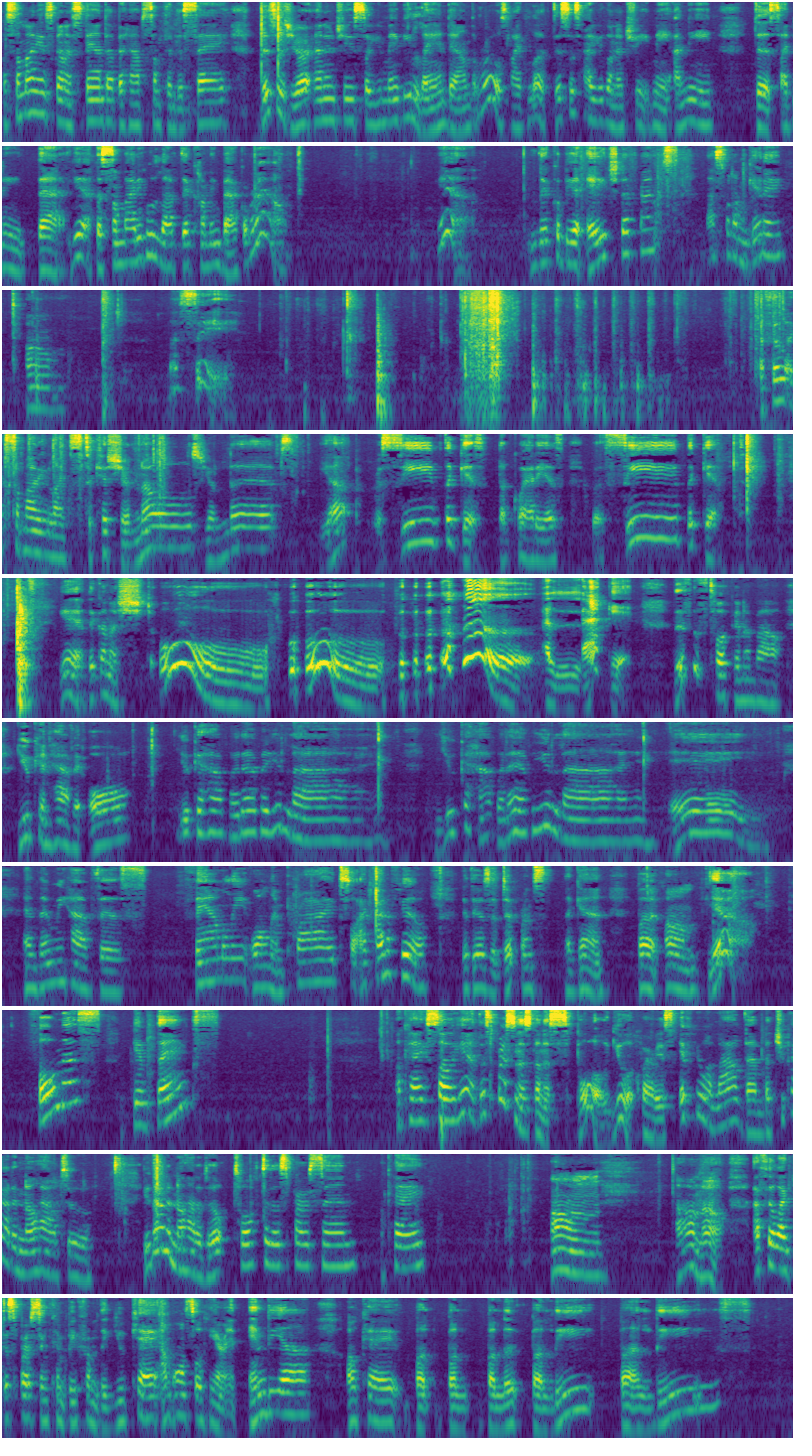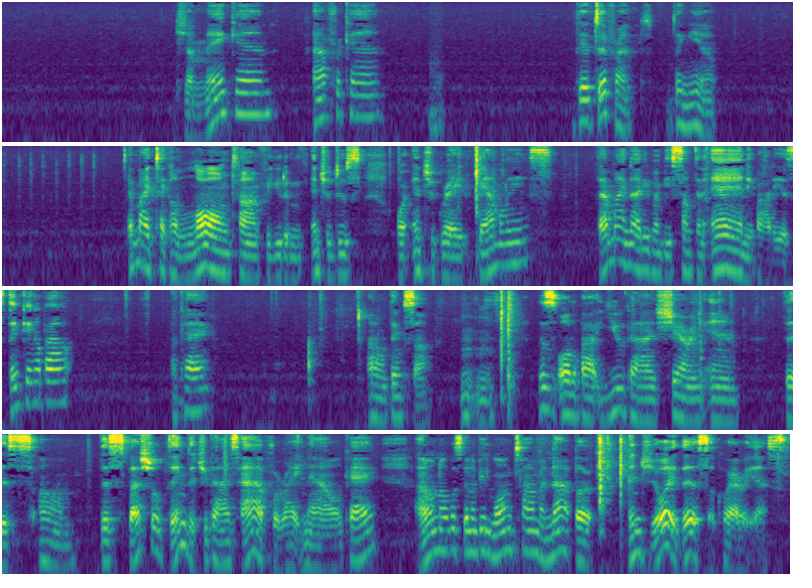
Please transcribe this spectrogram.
But somebody is going to stand up and have something to say. This is your energy, so you may be laying down the rules. Like, look, this is how you're going to treat me. I need this. I need that. Yeah, because somebody who left, they're coming back around. Yeah, there could be an age difference. That's what I'm getting. Um, let's see. I feel like somebody likes to kiss your nose, your lips. Yep, receive the gift, Aquarius. Receive the gift. Yeah, they're. Sh- ooh, ooh, I like it. This is talking about you can have it all. You can have whatever you like. You can have whatever you like. Hey. And then we have this family all in pride. So I kind of feel that there's a difference again. But um yeah. Fullness, give thanks. Okay, so yeah, this person is gonna spoil you, Aquarius, if you allow them, but you gotta know how to you gotta know how to talk to this person, okay? Um I don't know. I feel like this person can be from the UK. I'm also here in India. Okay, but Belize, Belize, Jamaican, African. They're different than you. It might take a long time for you to introduce or integrate families. That might not even be something anybody is thinking about. Okay? I don't think so. Mm-mm. This is all about you guys sharing in this um this special thing that you guys have for right now, okay? I don't know if it's going to be a long time or not, but enjoy this, Aquarius.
